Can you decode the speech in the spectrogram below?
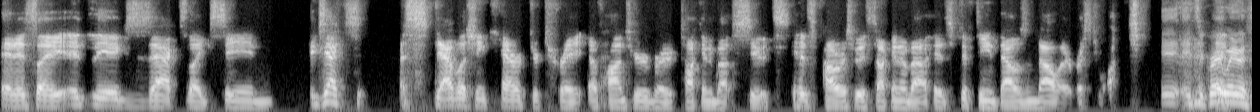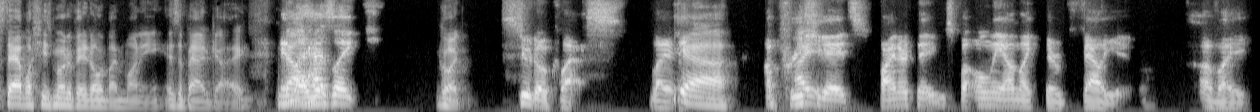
And it's like it's the exact like scene, exact establishing character trait of Hans Gruber talking about suits. His Powers Boothe talking about his fifteen thousand dollar wristwatch. It's a great and, way to establish he's motivated only by money. Is a bad guy. Now has like good pseudo class. Like yeah, appreciates I, finer things, but only on like their value of like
